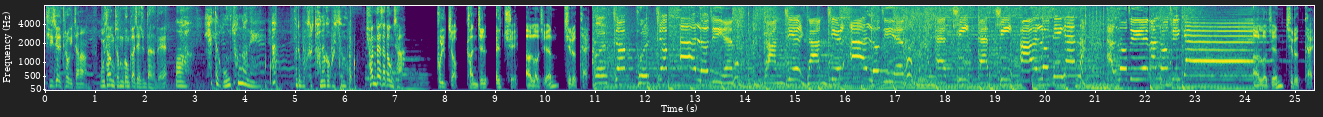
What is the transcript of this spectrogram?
디젤 트럭 있잖아 무상 점검까지 해준다는데. 와 혜택 엄청나네 야 우리 목소리 다 나가고 있어 현대자동차. 훌쩍 간질 애취 알러지엔 지르텍 훌쩍 훌쩍 알러지엔 간질 간질 알러지엔 지르텍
